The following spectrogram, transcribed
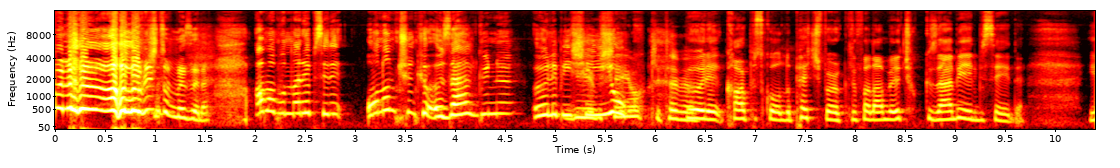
Böyle ağlamıştım mesela. Ama bunlar hepsini onun çünkü özel günü öyle bir şeyi bir yok. şey yok ki tabii. Böyle karpuz kollu, patchwork'lü falan böyle çok güzel bir elbiseydi. Ee,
